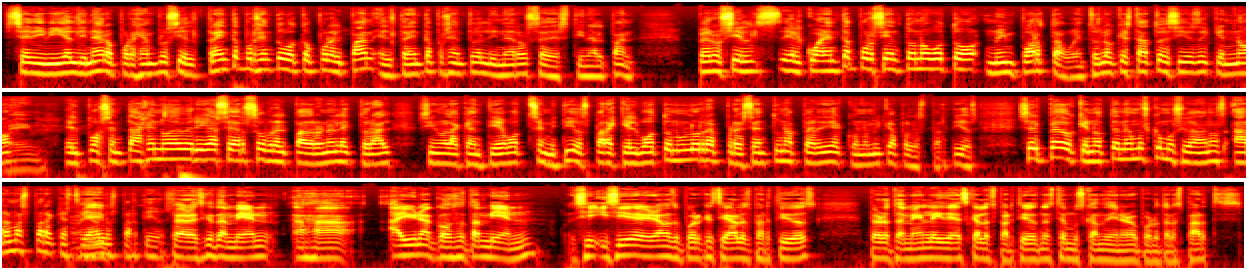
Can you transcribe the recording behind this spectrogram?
se divide el dinero. Por ejemplo, si el 30% votó por el PAN, el 30% del dinero se destina al PAN. Pero si el, si el 40% no votó, no importa, güey. Entonces lo que está tú decir es de que no, el porcentaje no debería ser sobre el padrón electoral, sino la cantidad de votos emitidos, para que el voto nulo represente una pérdida económica para los partidos. Es el pedo, que no tenemos como ciudadanos armas para castigar a los partidos. Pero es que también, ajá, hay una cosa también. Sí, y sí deberíamos de poder castigar a los partidos, pero también la idea es que los partidos no estén buscando dinero por otras partes.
